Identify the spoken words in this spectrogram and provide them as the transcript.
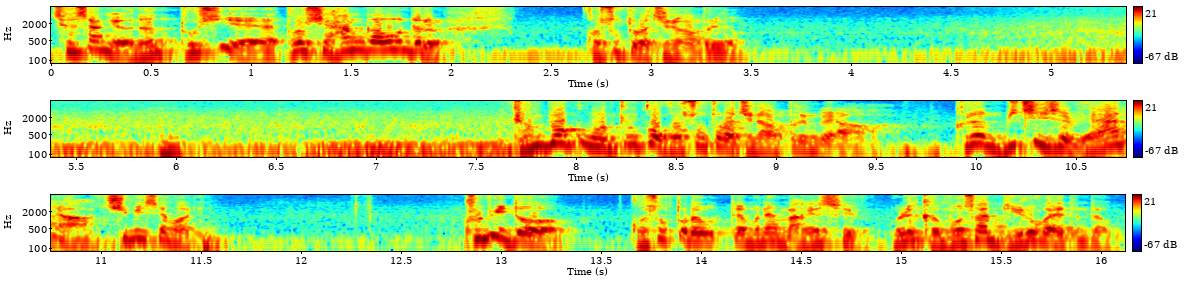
세상에 어느 도시에 도시 한가운데를 고속도로 지나가 버려요. 음. 경복궁을 뚫고 고속도로 지나가 버린 거야. 그런 미친 짓을 왜 하냐? 취미생활이. 구미도 고속도로 때문에 망했어요. 원래 금호산 뒤로 가야 된다고.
